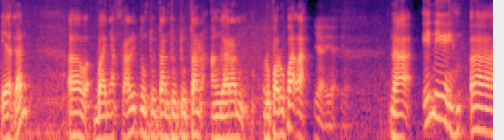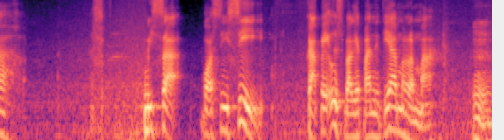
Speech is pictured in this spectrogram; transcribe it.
ya kan? Eh, banyak sekali tuntutan-tuntutan anggaran rupa-rupa lah. Iya, iya, iya. Nah, ini s- bisa posisi KPU sebagai panitia melemah, Mm.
